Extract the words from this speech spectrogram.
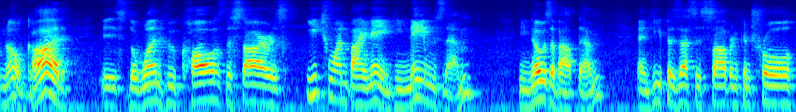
no, God is the one who calls the stars, each one by name. He names them, He knows about them, and He possesses sovereign control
